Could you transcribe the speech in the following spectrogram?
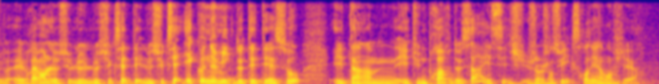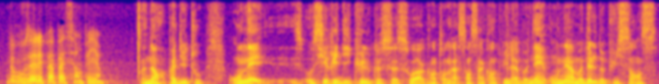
vraiment le, succès le succès économique de TTSO est un est une preuve de ça et j'en suis extraordinairement fier. Donc vous n'allez pas passer en payant? Non, pas du tout. On est aussi ridicule que ce soit quand on a 150 000 abonnés. On est un modèle de puissance.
